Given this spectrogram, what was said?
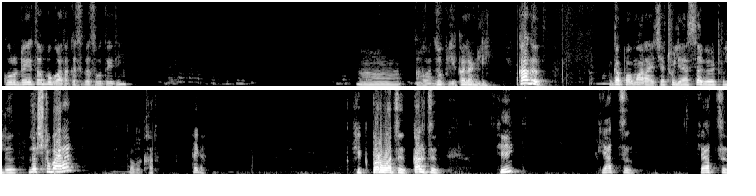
कोरडेचा बघू आता कसं कसं होतंय ती. हवा झोपली कलांडली. का ग? गप्पा मारायच्या ठुल्या सगळं ठुलं. लक्ष तू बाहेर. तो खातो. आहे का? हे परवाचं कालचं ही ह्याचं आजचं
